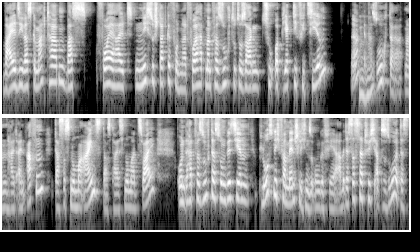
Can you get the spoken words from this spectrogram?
weil sie was gemacht haben, was vorher halt nicht so stattgefunden hat. Vorher hat man versucht sozusagen zu objektifizieren, ja, mhm. Er versucht, da hat man halt einen Affen, das ist Nummer eins, das heißt Nummer zwei, und hat versucht, das so ein bisschen bloß nicht vermenschlichen, so ungefähr. Aber das ist natürlich absurd. Das,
